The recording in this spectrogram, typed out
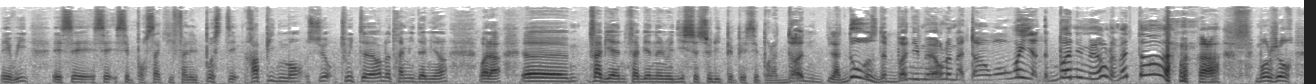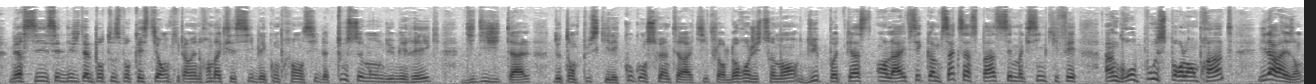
Et oui, et c'est pour ça qu'il fallait le poster rapidement sur Twitter, notre ami Damien. Voilà. Euh, Fabienne, Fabienne elle nous dit c'est celui de PPC pour la, la dose de bonne humeur le matin. Oh oui, il y a de bonne humeur le matin. Bonjour, merci, c'est le Digital pour tous pour Christian qui permet de rendre accessible et compréhensible à tout ce monde numérique, dit digital, d'autant plus qu'il est co-construit interactif lors de l'enregistrement du podcast en live. C'est comme ça que ça se passe. C'est Maxime qui fait un gros pouce pour l'empreinte. Il a raison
